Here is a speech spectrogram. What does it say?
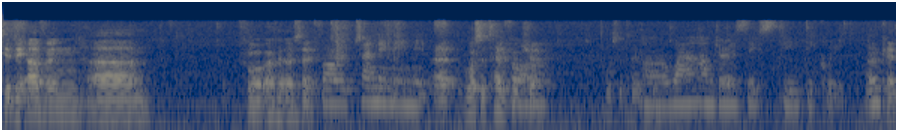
preheated the oven um, for. Okay, oh, sorry. for 20 minutes. Uh, what's the temperature? For, What's the temperature? uh, 160 degree. Okay,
